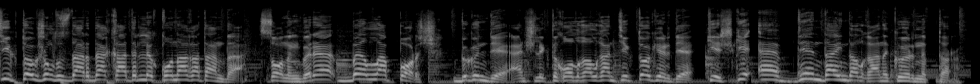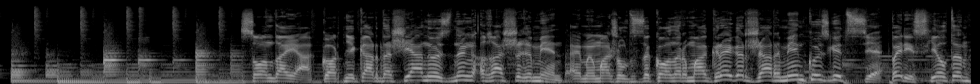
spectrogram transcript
TikTok жұлдыздарда қадірлі қонақ атанды. Соның бірі Белла Порш. Бүгінде әншілікті қолға алған тиктокерде кешке әбден дайындалғаны көрініп тұр. Сондай-ақ Кортни Кардашьян өзінің ғашығымен ММА жұлдызы Конор Макгрегор жарымен көзге түссе, Пэрис Хилтон,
